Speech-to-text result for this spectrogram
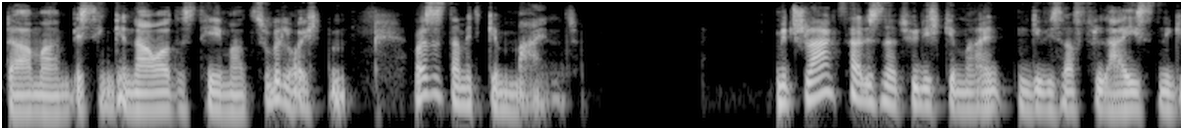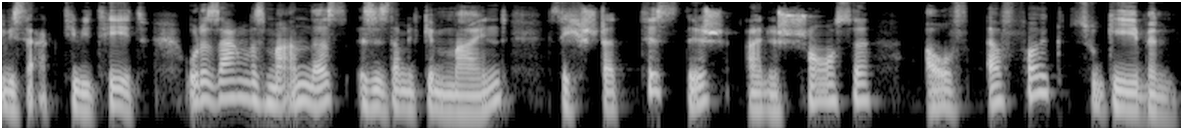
da mal ein bisschen genauer das Thema zu beleuchten. Was ist damit gemeint? Mit Schlagzahl ist natürlich gemeint ein gewisser Fleiß, eine gewisse Aktivität. Oder sagen wir es mal anders, es ist damit gemeint, sich statistisch eine Chance auf Erfolg zu geben.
